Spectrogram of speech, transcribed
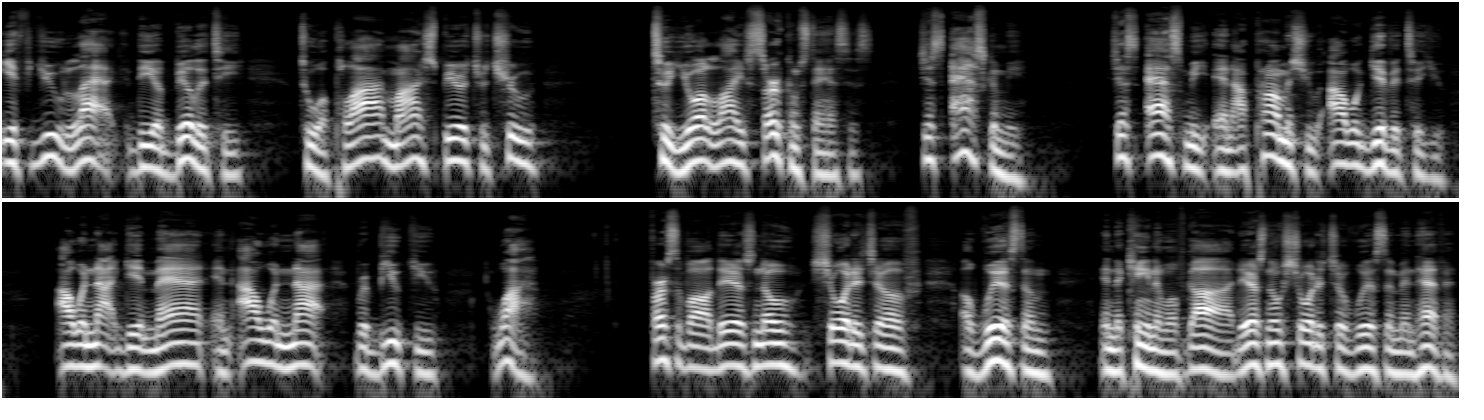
if you lack the ability to apply my spiritual truth to your life circumstances, just ask me. Just ask me, and I promise you, I will give it to you. I will not get mad and I will not rebuke you. Why? First of all, there's no shortage of, of wisdom in the kingdom of God. There's no shortage of wisdom in heaven.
